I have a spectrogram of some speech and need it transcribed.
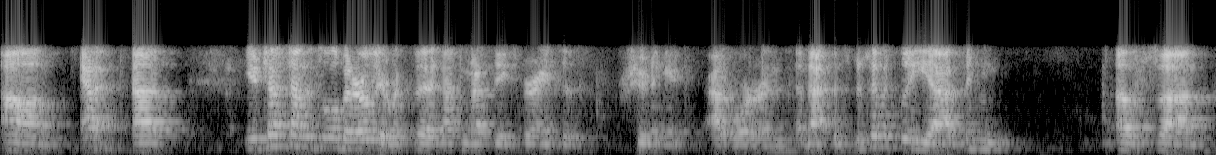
Um, Anna, uh, you touched on this a little bit earlier with the, talking about the experience of shooting it out of order and, and that, but specifically, uh, thinking of, um,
